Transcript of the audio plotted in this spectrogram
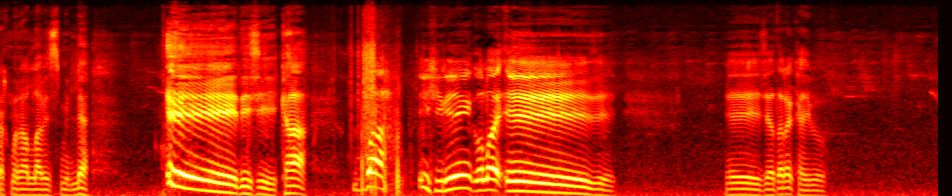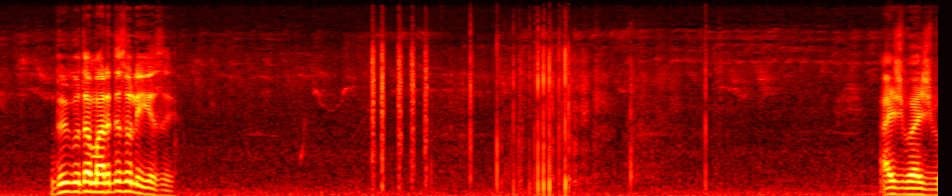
রহমান আল্লাহ বিসমিল্লা এ, দিছি, খা। বাহ এই হিরে গলা, এ, যে। এই যে, তারা খাইব। দুই গুতা মারিতে চলে গেছে। আসব আসব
